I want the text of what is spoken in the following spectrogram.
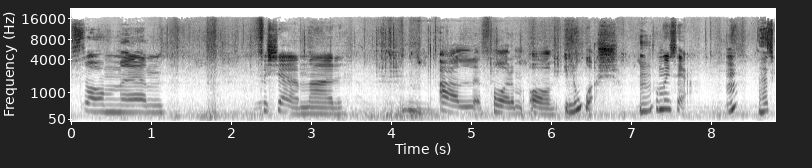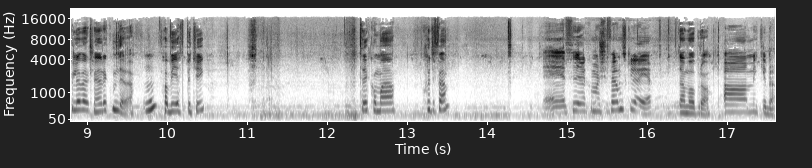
som eh, förtjänar all form av eloge, Mm. får man ju säga. Mm. Den här skulle jag verkligen rekommendera. Mm. Har vi gett betyg? 3,75. Eh, 4,25 skulle jag ge. Den var bra. Ja, mycket bra.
